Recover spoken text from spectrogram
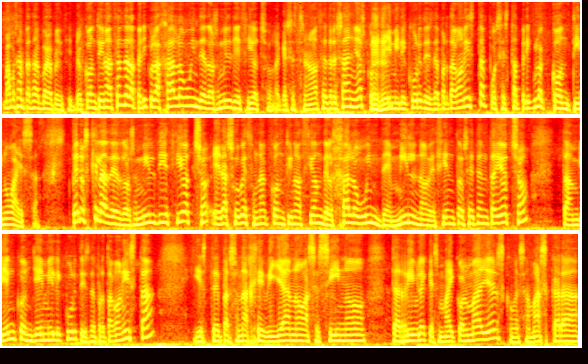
Vamos a empezar por el principio. Continuación de la película Halloween de 2018, la que se estrenó hace tres años, con Jamie Lee Curtis de protagonista, pues esta película continúa esa. Pero es que la de 2018 era a su vez una continuación del Halloween de 1978, también con Jamie Lee Curtis de protagonista, y este personaje villano, asesino, terrible, que es Michael Myers, con esa máscara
